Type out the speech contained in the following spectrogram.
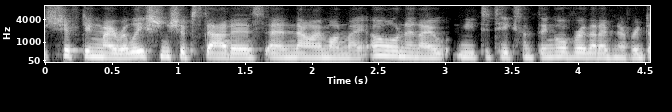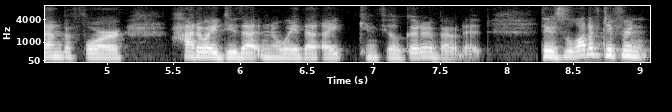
shifting my relationship status and now I'm on my own and I need to take something over that I've never done before. How do I do that in a way that I can feel good about it? There's a lot of different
